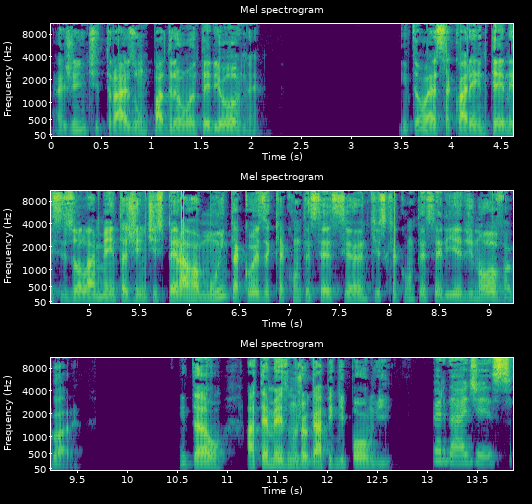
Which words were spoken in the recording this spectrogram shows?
a gente traz um padrão anterior, né? Então, essa quarentena, esse isolamento, a gente esperava muita coisa que acontecesse antes que aconteceria de novo agora. Então, até mesmo jogar ping-pong. Verdade isso.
